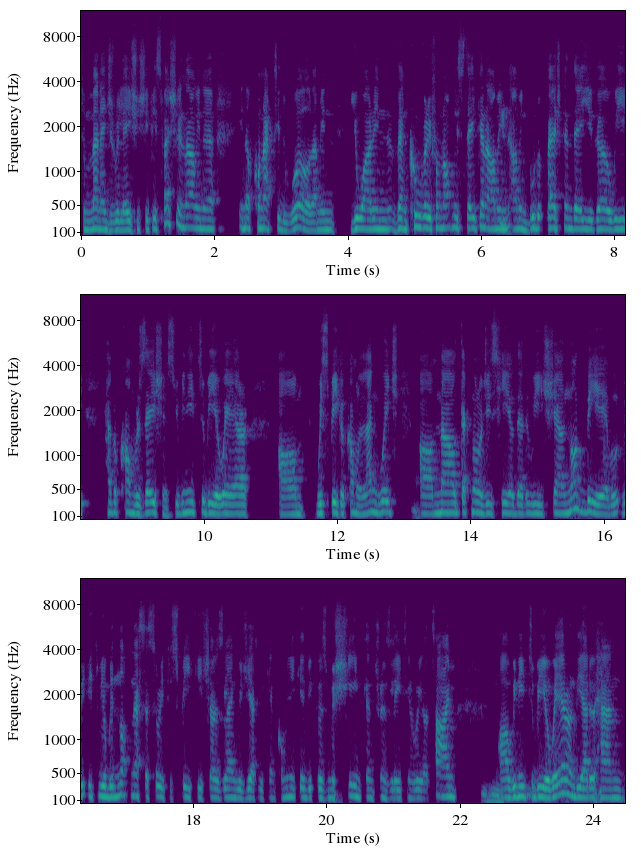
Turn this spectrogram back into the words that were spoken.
to manage relationship especially now in a in a connected world. I mean you are in vancouver if i'm not mistaken. I'm in i'm in budapest and there you go. We have a conversation. So you need to be aware um, we speak a common language. Um, now technology is here that we shall not be able, it will be not necessary to speak each other's language yet. We can communicate because machine can translate in real time. Mm-hmm. Uh, we need to be aware, on the other hand,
